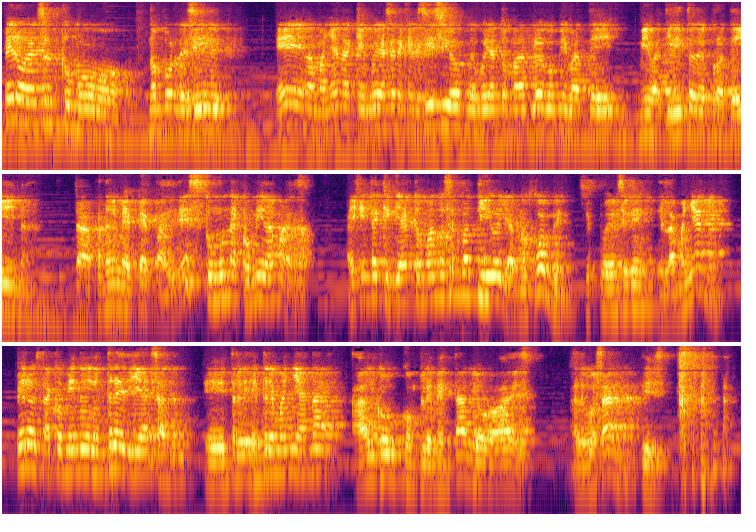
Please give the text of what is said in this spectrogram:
Pero eso es como, no por decir, eh, en la mañana que voy a hacer ejercicio me voy a tomar luego mi, bate, mi batidito de proteína, para ponerme pepa. Es como una comida más. Hay gente que ya tomándose el batido ya no come, se puede decir en la mañana pero está comiendo entre días, entre, entre mañana, algo complementario a eso, algo sano, dice.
